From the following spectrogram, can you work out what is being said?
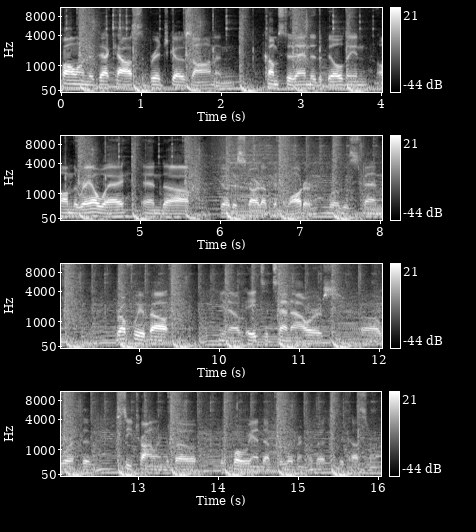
Following the deck house, the bridge goes on and comes to the end of the building on the railway and uh, go to start up in the water where we spend roughly about you know eight to ten hours uh, worth of sea trialing the boat before we end up delivering the boat to the customer.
